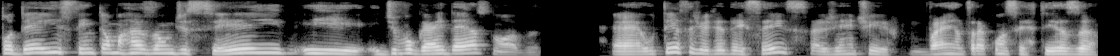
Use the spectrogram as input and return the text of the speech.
poder aí sim ter uma razão de ser e, e divulgar ideias novas. É, o texto de 86, a gente vai entrar com certeza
